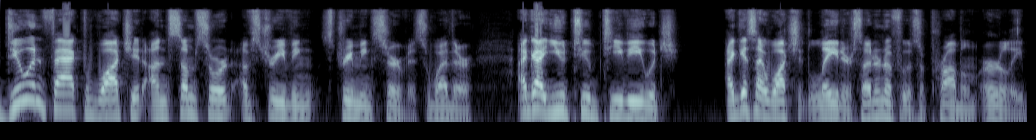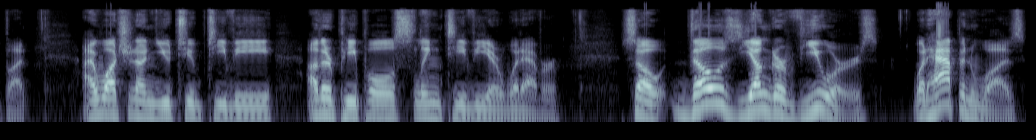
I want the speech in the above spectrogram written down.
do in fact watch it on some sort of streaming streaming service, whether I got YouTube TV, which I guess I watched it later, so I don't know if it was a problem early, but I watch it on YouTube TV, other people, Sling TV, or whatever. So those younger viewers, what happened was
